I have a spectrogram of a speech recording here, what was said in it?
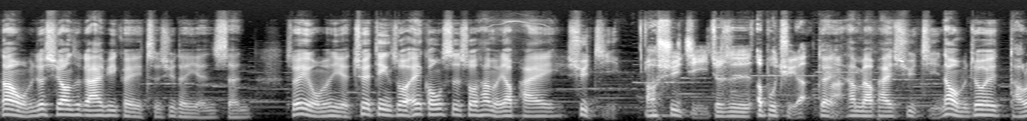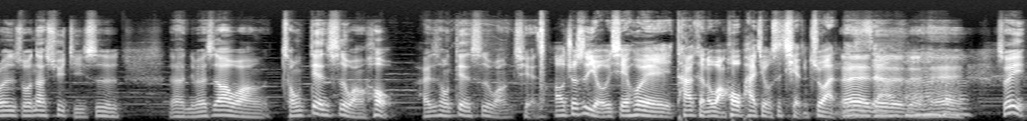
那我们就希望这个 IP 可以持续的延伸。所以我们也确定说，哎，公司说他们要拍续集，哦，续集就是二部曲了。对，他们要拍续集，那我们就会讨论说，那续集是呃你们是要往从电视往后。还是从电视往前哦，就是有一些会，他可能往后拍就是前传，哎，对对对，哎，所以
